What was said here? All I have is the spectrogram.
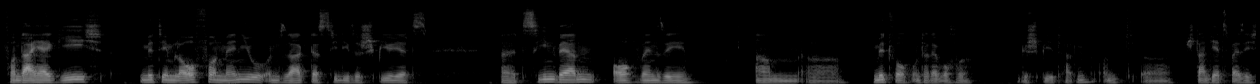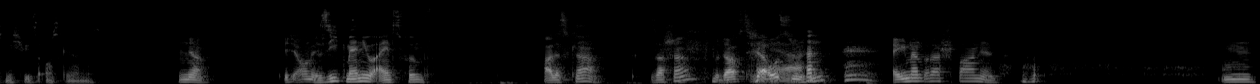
von daher gehe ich mit dem Lauf von Menu und sage, dass die dieses Spiel jetzt äh, ziehen werden, auch wenn sie am äh, Mittwoch unter der Woche gespielt hatten. Und äh, Stand jetzt weiß ich nicht, wie es ausgegangen ist. Ja, ich auch nicht. Sieg Menu 1-5. Alles klar. Sascha, du darfst dir Ja. aussuchen. England oder Spanien? Mm.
